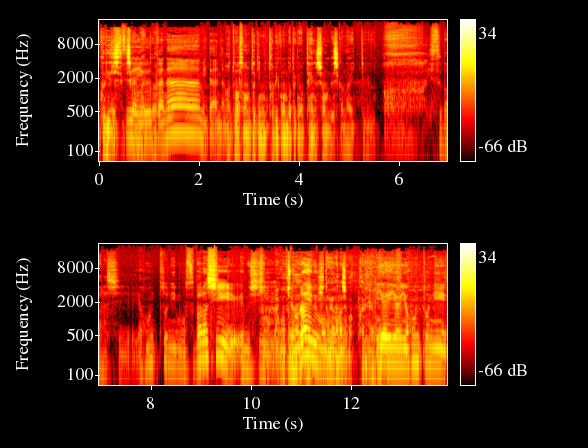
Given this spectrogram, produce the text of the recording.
くりしかないかなみたいな。あとはその時に飛び込んだ時のテンションでしかないっていう。素晴らしい。いや本当にもう素晴らしい MC もちろんライブも。ひどい話ばっかりだよ。いやいやいや本当に。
